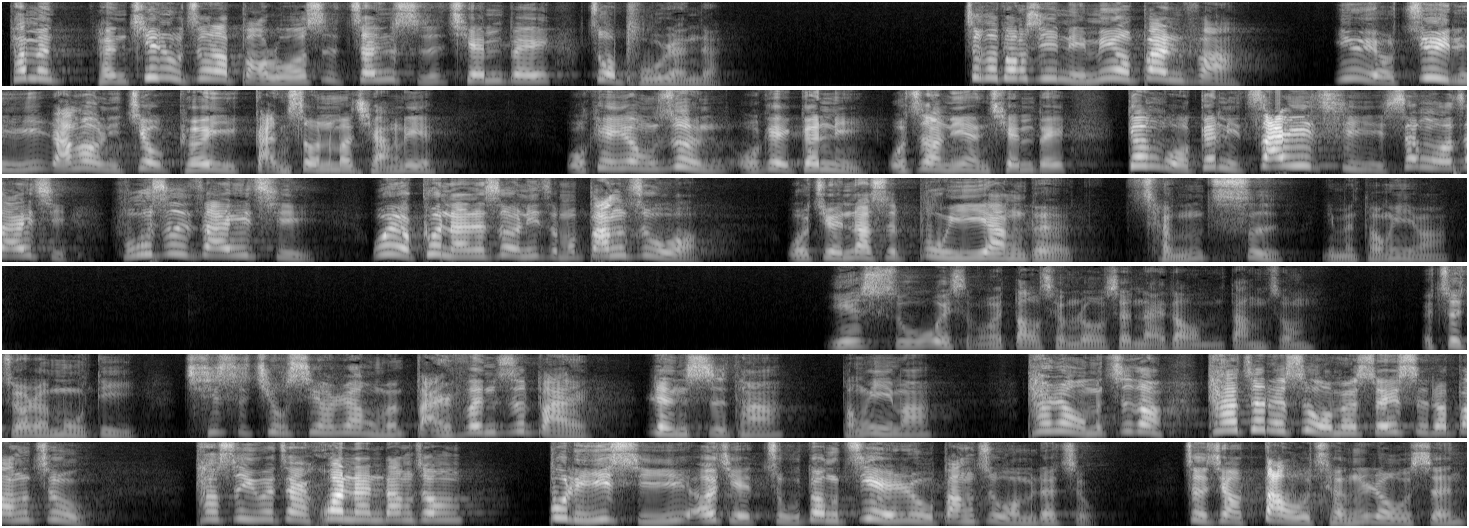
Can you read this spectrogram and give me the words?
他们很清楚知道保罗是真实谦卑做仆人的。这个东西你没有办法，因为有距离，然后你就可以感受那么强烈。我可以用润，我可以跟你，我知道你很谦卑，跟我跟你在一起，生活在一起，服侍在一起。我有困难的时候，你怎么帮助我？我觉得那是不一样的层次。你们同意吗？耶稣为什么会道成肉身来到我们当中？最主要的目的，其实就是要让我们百分之百认识他，同意吗？他让我们知道，他真的是我们随时的帮助。他是一位在患难当中不离席，而且主动介入帮助我们的主。这叫道成肉身。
